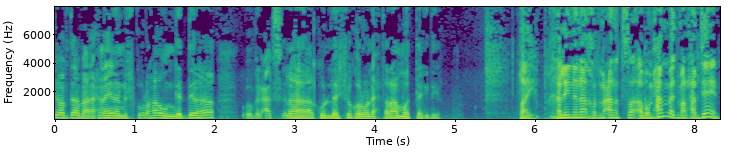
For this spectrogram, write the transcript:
متابعه إحنا هنا نشكرها ونقدرها وبالعكس لها كل الشكر والاحترام والتقدير. طيب خلينا ناخذ معنا اتصال. أبو محمد مرحبتين.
